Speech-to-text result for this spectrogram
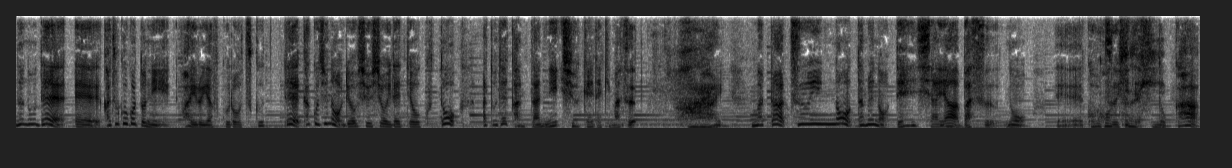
なので、えー家族ごとにファイルや袋を作って各自の領収書を入れておくと後で簡単に集計できます。ははい。い、また通院のための電車やバスの、えー交通費ですとか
